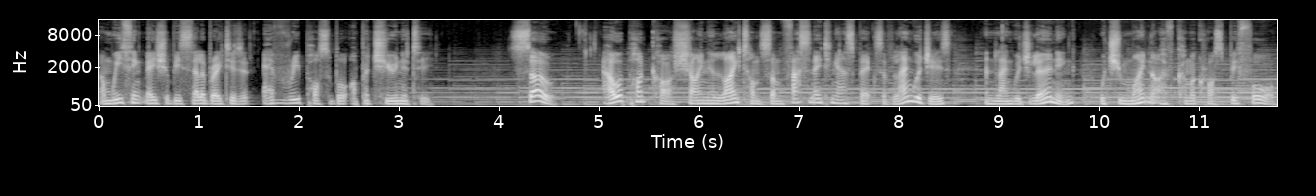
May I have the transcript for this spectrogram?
And we think they should be celebrated at every possible opportunity. So, our podcasts shine a light on some fascinating aspects of languages and language learning which you might not have come across before.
